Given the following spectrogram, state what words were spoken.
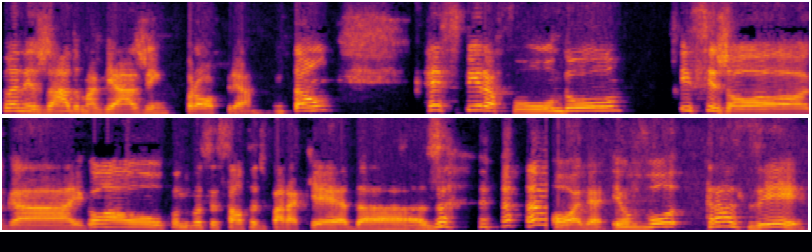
planejado uma viagem própria. Então, respira fundo e se joga, igual quando você salta de paraquedas. Olha, eu vou trazer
